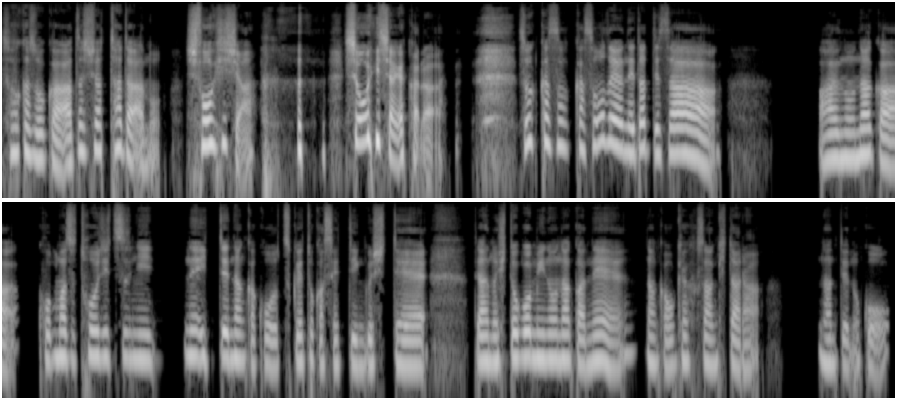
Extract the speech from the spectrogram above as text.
そうかそうか。私はただ、あの、消費者 消費者やから。そっかそっか、そうだよね。だってさ、あの、なんか、こう、まず当日にね、行って、なんかこう、机とかセッティングして、で、あの、人混みの中ね、なんかお客さん来たら、なんていうの、こう、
